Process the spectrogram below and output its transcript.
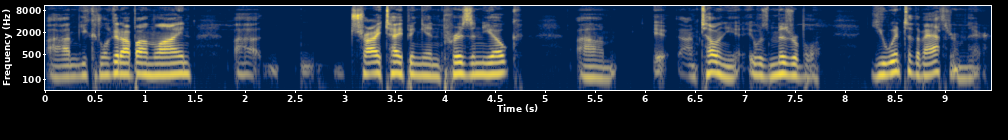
um, you can look it up online. Uh, try typing in prison yoke. Um, it, I'm telling you, it was miserable. You went to the bathroom there.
